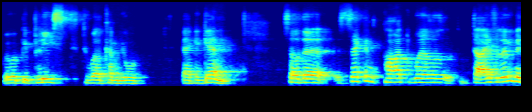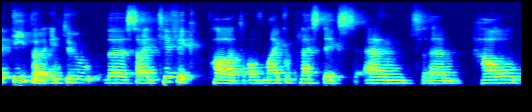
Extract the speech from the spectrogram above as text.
we would be pleased to welcome you back again. So the second part will dive a little bit deeper into the scientific part of microplastics and um, how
